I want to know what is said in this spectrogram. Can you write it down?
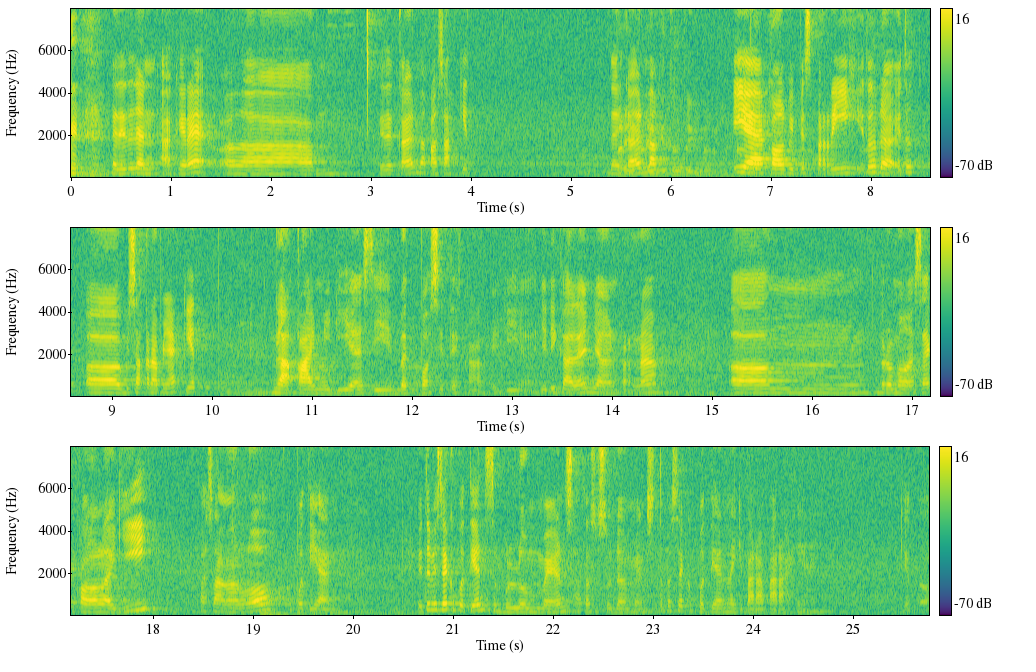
Ke titit dan akhirnya em, titit kalian bakal sakit. Dan kalian Perih-perih bak gitu atau gimana? Iya kalau pipis perih itu udah itu eh, bisa kena penyakit. Nggak chlamydia sih but positif chlamydia jadi kalian jangan pernah em berhubungan seks kalau lagi pasangan lo keputihan itu biasanya keputihan sebelum mens atau sesudah mens. Itu pasti keputihan lagi parah-parahnya. Gitu.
